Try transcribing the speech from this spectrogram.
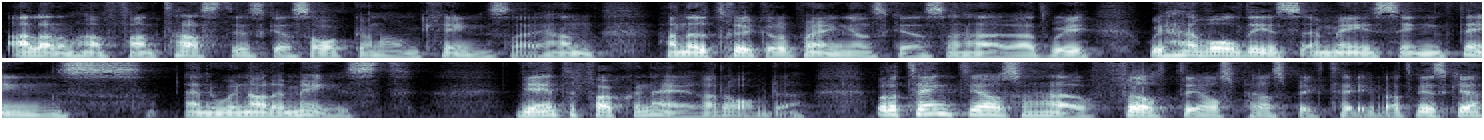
alla de här fantastiska sakerna omkring sig. Han, han uttrycker det på engelska så här att we, we have all these amazing things and we're not amazed. Vi är inte fascinerade av det. Och då tänkte jag så här, 40 års perspektiv, att vi ska,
